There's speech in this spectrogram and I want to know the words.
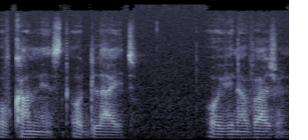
of calmness or delight or even aversion?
